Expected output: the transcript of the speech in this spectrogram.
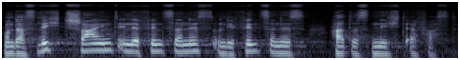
Und das Licht scheint in der Finsternis und die Finsternis hat es nicht erfasst.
